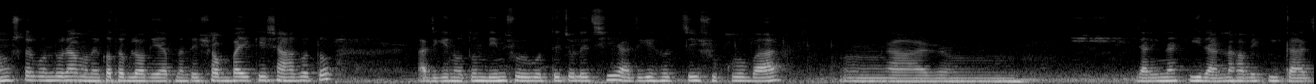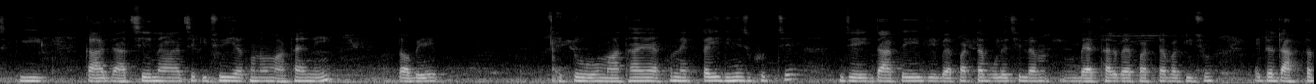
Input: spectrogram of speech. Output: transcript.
নমস্কার বন্ধুরা, মনের কথা ব্লগে আপনাদের সবাইকে স্বাগত। আজকে নতুন দিন শুরু করতে চলেছি। আজকে হচ্ছে শুক্রবার আর জানি না কি রান্না হবে, কি কাজ কি কাজ আছে না আছে, কিছুই এখনও মাথায় নেই। তবে একটু মাথায় এখন একটাই জিনিস ঘুরছে, যে এই দাঁতে যে ব্যাপারটা বলেছিলাম, ব্যথার ব্যাপারটা বা কিছু, এটা ডাক্তার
